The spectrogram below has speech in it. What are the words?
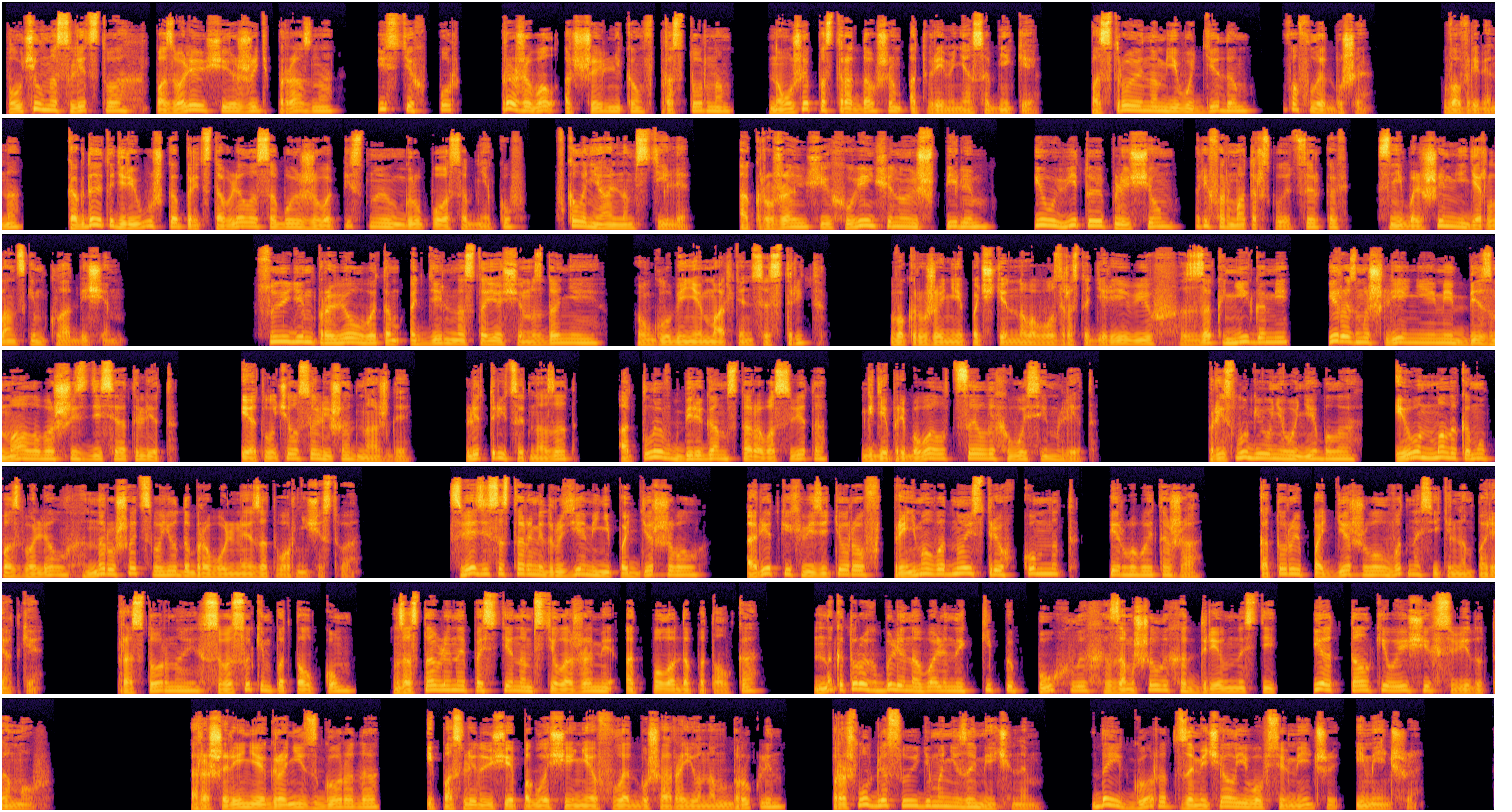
получил наследство, позволяющее жить праздно, и с тех пор проживал отшельником в просторном, но уже пострадавшем от времени особняке, построенном его дедом во Флетбуше, во времена, когда эта деревушка представляла собой живописную группу особняков в колониальном стиле, окружающих увенчанную шпилем и увитую плющом реформаторскую церковь с небольшим нидерландским кладбищем. Суидим провел в этом отдельно стоящем здании в глубине Мартинсе-стрит, в окружении почтенного возраста деревьев, за книгами и размышлениями без малого 60 лет, и отлучался лишь однажды, лет 30 назад, отплыв к берегам Старого Света, где пребывал целых восемь лет. Прислуги у него не было, и он мало кому позволял нарушать свое добровольное затворничество. Связи со старыми друзьями не поддерживал, а редких визитеров принимал в одной из трех комнат первого этажа, который поддерживал в относительном порядке. Просторной, с высоким потолком, заставленной по стенам стеллажами от пола до потолка, на которых были навалены кипы пухлых, замшелых от древности и отталкивающих с виду томов. Расширение границ города и последующее поглощение Флетбуша районом Бруклин прошло для Суидима незамеченным, да и город замечал его все меньше и меньше.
